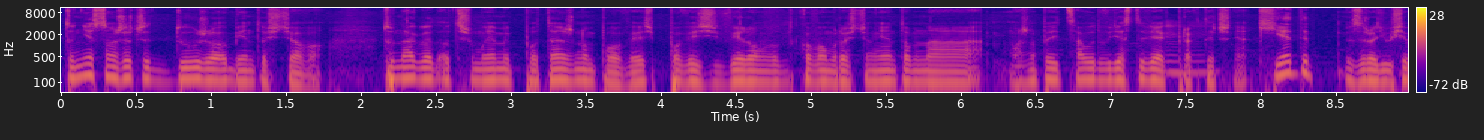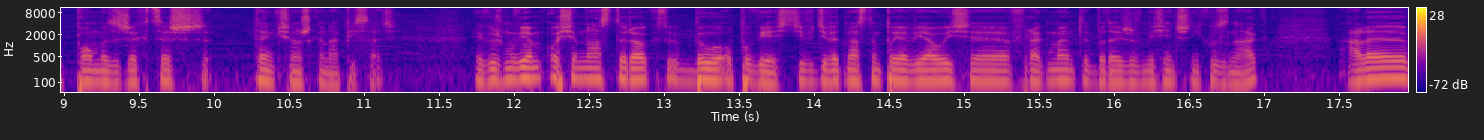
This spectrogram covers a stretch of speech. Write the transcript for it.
to nie są rzeczy dużo objętościowo. Tu nagle otrzymujemy potężną powieść, powieść wielowątkową, rozciągniętą na, można powiedzieć, cały XX wiek Mhm. praktycznie. Kiedy zrodził się pomysł, że chcesz tę książkę napisać? Jak już mówiłem, 18 rok było opowieści, w 19 pojawiały się fragmenty bodajże w miesięczniku Znak, ale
